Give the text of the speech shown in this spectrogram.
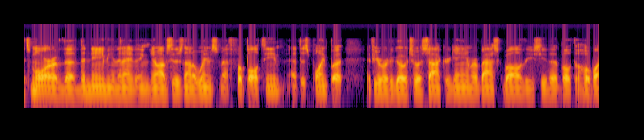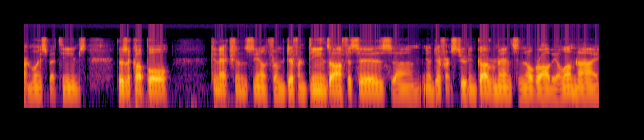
it's more of the the naming than anything. You know, obviously there's not a William Smith football team at this point, but if you were to go to a soccer game or basketball, you see that both the Hobart and William Smith teams. There's a couple connections, you know, from different deans' offices, um, you know, different student governments, and overall the alumni.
